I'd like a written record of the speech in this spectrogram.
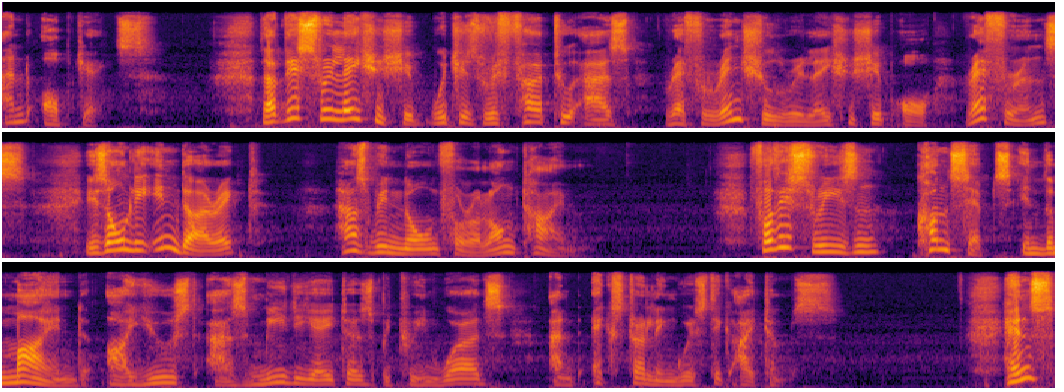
and objects. That this relationship, which is referred to as referential relationship or reference, is only indirect has been known for a long time. For this reason, concepts in the mind are used as mediators between words and extra-linguistic items. Hence,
